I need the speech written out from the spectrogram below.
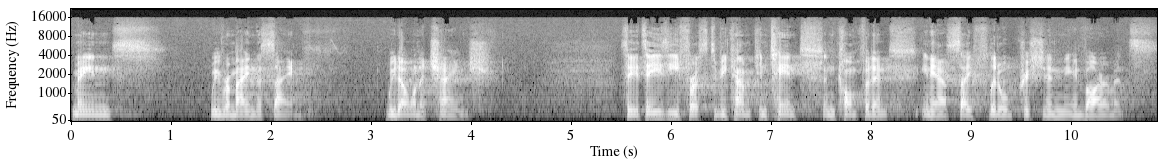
means we remain the same. We don't want to change. See, it's easy for us to become content and confident in our safe little Christian environments.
